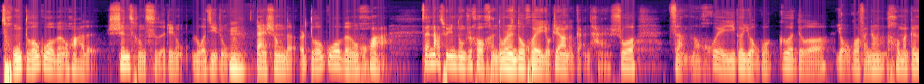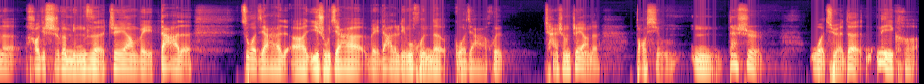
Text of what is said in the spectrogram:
从德国文化的深层次的这种逻辑中嗯诞生的。而德国文化在纳粹运动之后，很多人都会有这样的感叹，说怎么会一个有过歌德、有过反正后面跟了好几十个名字这样伟大的作家啊、艺术家、伟大的灵魂的国家会产生这样的暴行？嗯，但是我觉得那一刻，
